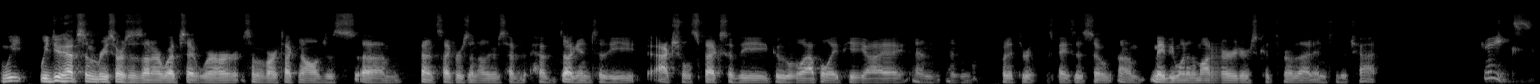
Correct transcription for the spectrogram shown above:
We, we do have some resources on our website where our, some of our technologists, um, Bennett Cyphers and others, have, have dug into the actual specs of the Google Apple API and, and put it through spaces. So um, maybe one of the moderators could throw that into the chat. Thanks.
